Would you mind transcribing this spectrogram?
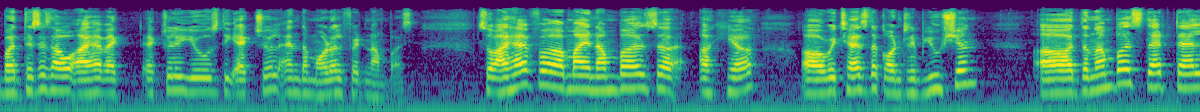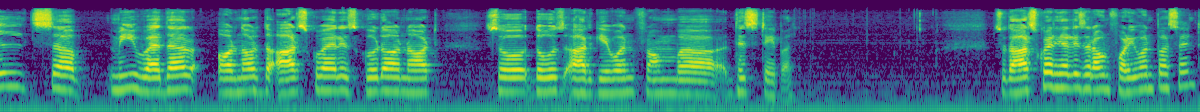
but this is how I have ac actually used the actual and the model fit numbers. So I have uh, my numbers uh, uh, here uh, which has the contribution uh, the numbers that tells me whether or not the R square is good or not so those are given from this table. So the R square here is around 41%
